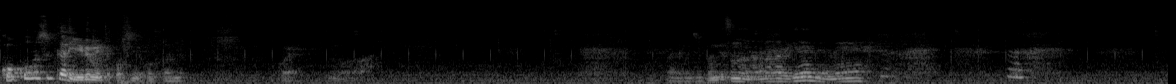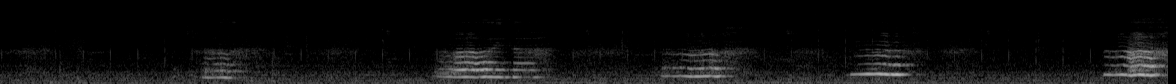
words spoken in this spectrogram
ここをしっかり緩めてほしい本当に。これ。でも自分でするのなかなかできないんだよね。あー痛いあーうんあー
